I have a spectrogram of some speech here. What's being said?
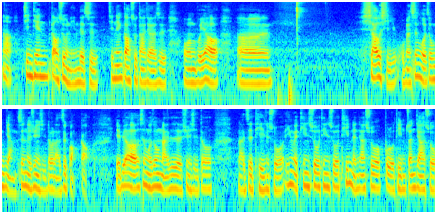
那今天告诉您的是，今天告诉大家的是，我们不要。呃，消息，我们生活中养生的讯息都来自广告，也不要生活中来自的讯息都来自听说，因为听说听说听人家说不如听专家说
